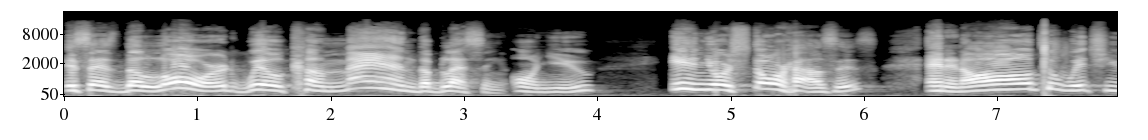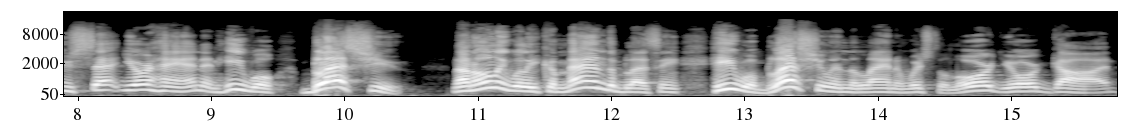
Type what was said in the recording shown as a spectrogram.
it says, The Lord will command the blessing on you in your storehouses and in all to which you set your hand, and he will bless you. Not only will he command the blessing, he will bless you in the land in which the Lord your God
